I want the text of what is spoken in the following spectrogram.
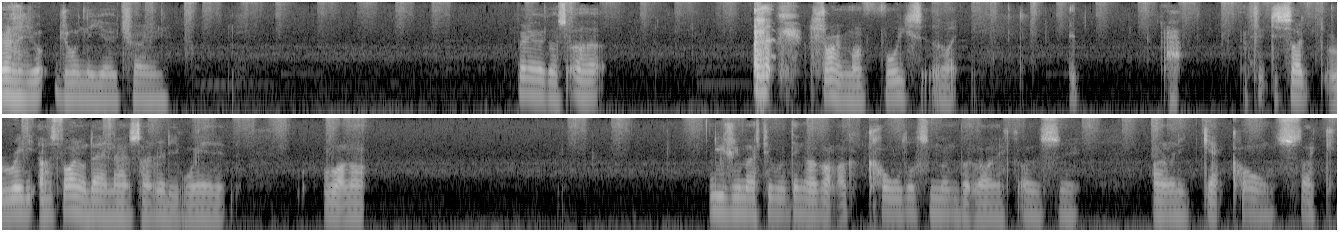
Gonna join the Yo train. But anyway, guys, uh, sorry, my voice is like, it, it's like really, I was fine all day and now it's like really weird, whatnot. Usually most people think I got like a cold or something, but like, obviously, I don't really get colds, like,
